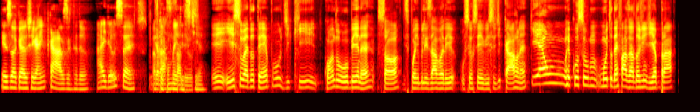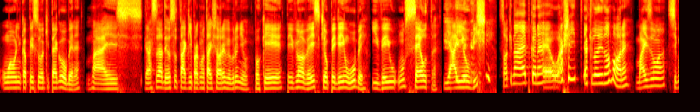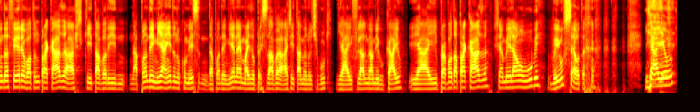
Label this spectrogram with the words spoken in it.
eu só quero chegar em casa, entendeu? Aí deu certo. Eu fiquei Graças com medo a desse Deus. dia. E isso é do tempo de que quando o Uber, né, só disponibilizava ali o seu serviço de carro, né? Que é um recurso muito defasado hoje em dia pra uma única pessoa que pega o Uber, né? Mas graças a Deus tu tá aqui pra contar a história, viu, Bruninho? Porque teve uma vez que eu peguei um Uber e veio um Celta. E aí eu, vixe, só que na época, né, eu achei aquilo ali normal, né? Mais uma segunda-feira voltando pra casa, acho que tava ali na pandemia ainda, no começo da pandemia, né? Mas eu precisava ajeitar meu notebook. E aí fui lá no meu amigo Caio. E aí, pra voltar pra casa, chamei lá um Uber, veio um Celta. e aí eu.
